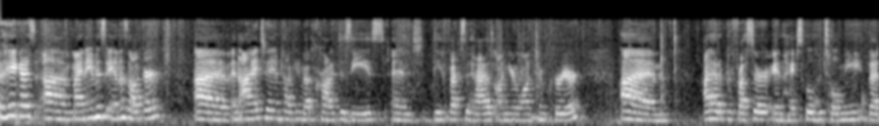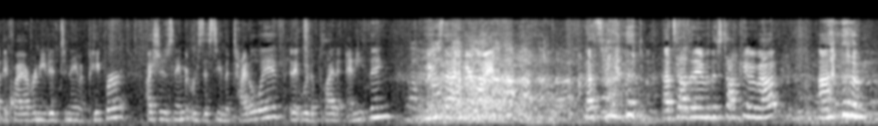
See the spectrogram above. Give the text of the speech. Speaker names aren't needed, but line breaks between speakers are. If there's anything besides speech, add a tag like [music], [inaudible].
So hey guys, um, my name is Anna Zocker, um, and I today am talking about chronic disease and the effects it has on your long-term career. Um, I had a professor in high school who told me that if I ever needed to name a paper, I should just name it Resisting the Tidal Wave, and it would apply to anything. Use that in your life. That's, [laughs] that's how the name of this talk came about. Um,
